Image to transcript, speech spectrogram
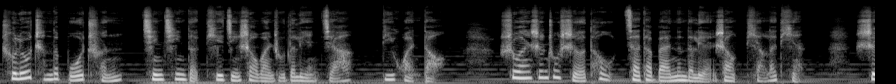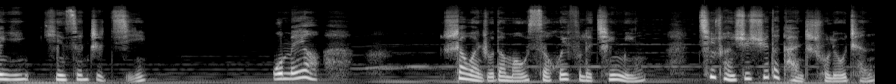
楚留臣的薄唇轻轻的贴近邵婉如的脸颊，低缓道：“说完，伸出舌头在她白嫩的脸上舔了舔，声音阴森至极。”我没有。邵婉如的眸色恢复了清明，气喘吁吁的看着楚留臣。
